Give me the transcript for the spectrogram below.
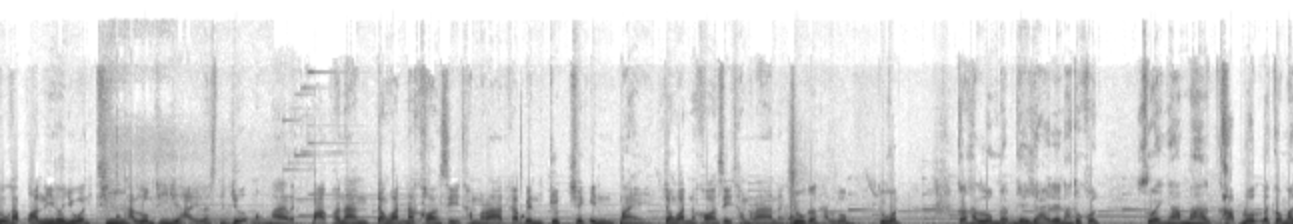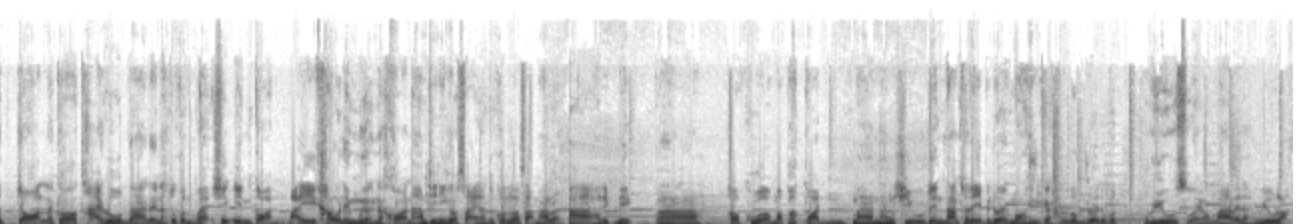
ครูครับตอนนี้เราอยู่ที่หาดลมที่ใหญ่และเยอะมากๆเลยปากพนัง จังหวัดนครศรีธรรมราชครับเป็นจุดเช็คอินใหม่จังหวัดนครศรีธรรมราชนะดูกังหันลม ทุกคนกังหันลมแบบใหญ่ๆเลยนะทุกคนสวยงามมากขับรถแล้วก็มาจอดแล้วก็ถ่ายรูปได้เลยนะทุกคนแวะเช็คอินก่อนไปเข้าในเมืองนครน้ำที่นี่ก็ใสนะทุกคนเราสามารถแบบพาเด็กๆพาครอบครัวมาพักผ่อนมานั่งชิลเล่นน้ำทะเลไปด้วยมองเห็นกังหันลมด้วยทุกคนวิวสวยมากๆเลยนะวิวหลัก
